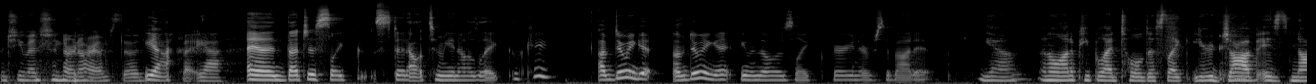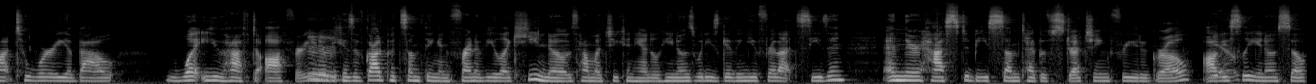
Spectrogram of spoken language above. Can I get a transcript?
which you mentioned in our episode. Yeah, but yeah, and that just like stood out to me, and I was like, okay, I'm doing it. I'm doing it, even though I was like very nervous about it. Yeah, and a lot of people had told us like your job is not to worry about what you have to offer, you mm-hmm. know, because if God puts something in front of you, like He knows how much you can handle, He knows what He's giving you for that season. And there has to be some type of stretching for you to grow obviously yeah. you know. So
